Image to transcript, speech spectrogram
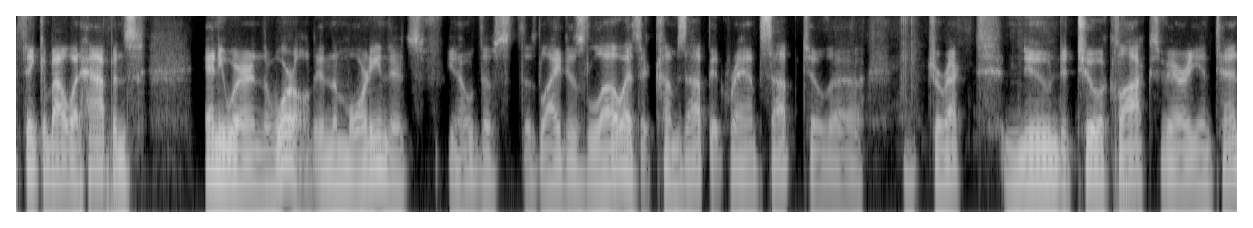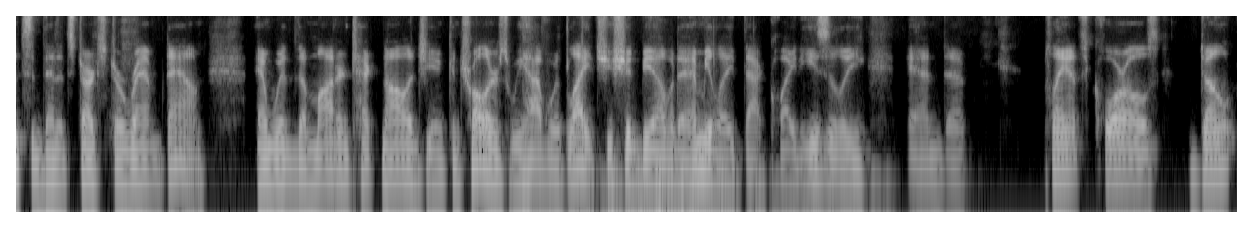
think about what happens anywhere in the world. In the morning, there's, you know, the, the light is low. As it comes up, it ramps up till the direct noon to two o'clock is very intense. And then it starts to ramp down. And with the modern technology and controllers we have with lights, you should be able to emulate that quite easily. And uh, plants, corals don't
